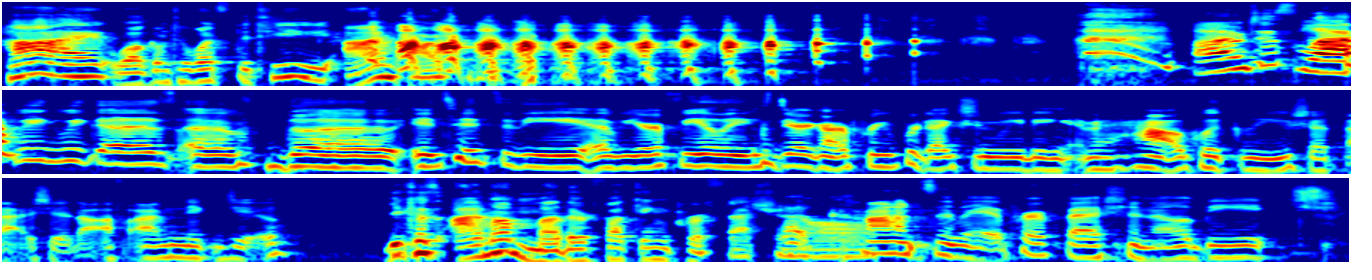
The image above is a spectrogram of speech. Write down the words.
Hi, welcome to What's the Tea. I'm I'm just laughing because of the intensity of your feelings during our pre-production meeting and how quickly you shut that shit off. I'm Nick Ju. Because I'm a motherfucking professional. A consummate professional, bitch.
